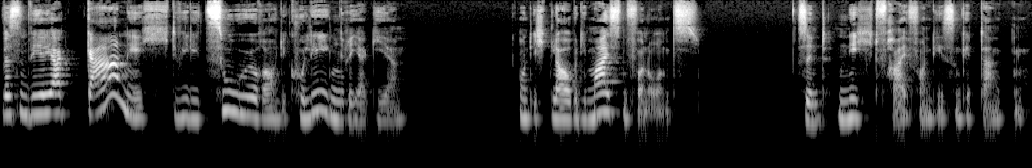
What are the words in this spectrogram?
wissen wir ja gar nicht, wie die Zuhörer und die Kollegen reagieren. Und ich glaube, die meisten von uns sind nicht frei von diesen Gedanken.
